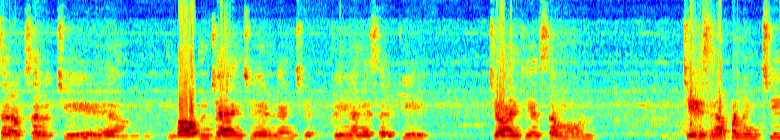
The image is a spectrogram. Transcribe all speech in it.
సార్ ఒకసారి వచ్చి బాబుని జాయిన్ చేయండి అని చెప్పి అనేసరికి జాయిన్ చేసాము చేసినప్పటి నుంచి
